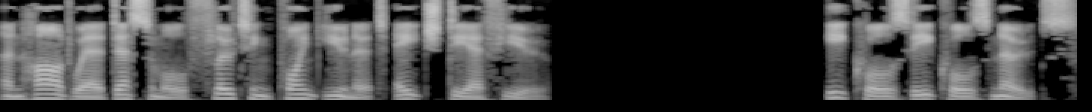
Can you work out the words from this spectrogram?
and hardware decimal floating point unit HDFU. equals equals Notes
